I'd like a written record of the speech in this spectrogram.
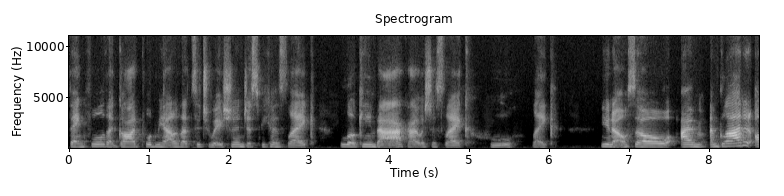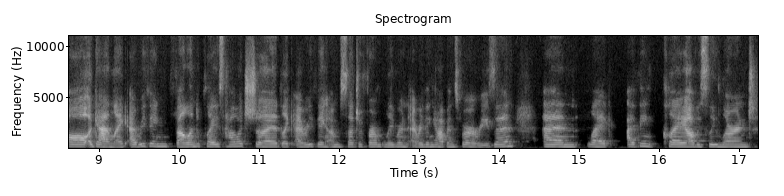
thankful that God pulled me out of that situation just because like looking back I was just like who like you know so i'm i'm glad it all again like everything fell into place how it should like everything i'm such a firm believer in everything happens for a reason. And like i think clay obviously learned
